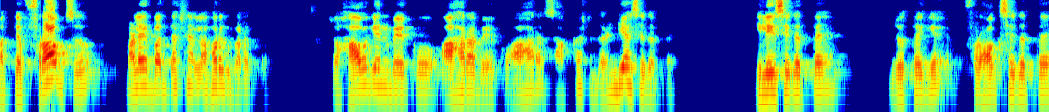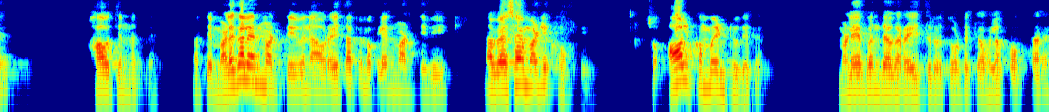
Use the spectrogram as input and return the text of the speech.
ಮತ್ತೆ ಫ್ರಾಗ್ಸ್ ಮಳೆ ಬಂದ ತಕ್ಷಣ ಎಲ್ಲ ಹೊರಗೆ ಬರುತ್ತೆ. ಸೊ ಹಾವಿಗೇನ್ ಬೇಕು? ಆಹಾರ ಬೇಕು. ಆಹಾರ ಸಾಕಷ್ಟು ದಂಡಿಯ ಸಿಗುತ್ತೆ. ಇಲಿ ಸಿಗುತ್ತೆ, ಜೊತೆಗೆ ಫ್ರಾಗ್ ಸಿಗುತ್ತೆ, ಹಾವು ತಿನ್ನುತ್ತೆ. ಮತ್ತೆ ಮಳೆಗಾಲ ಏನು ಮಾಡ್ತೀವಿ? ನಾವು ರೈತಾಪಿ ಮಕ್ಳು ಏನು ಮಾಡ್ತೀವಿ? ನಾವು ವ್ಯವಸಾಯ ಮಾಡ್ಲಿಕ್ಕೆ ಹೋಗ್ತೀವಿ. ಸೊ ಆಲ್ ಕಂಬೈನ್ ಟುಗೆದರ್ ಮಳೆ ಬಂದಾಗ ರೈತರು ತೋಟಕ್ಕೆ ಹೊಲಕ್ಕೆ ಹೋಗ್ತಾರೆ.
